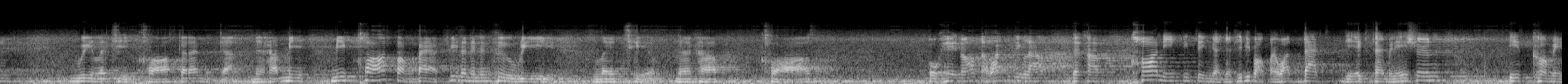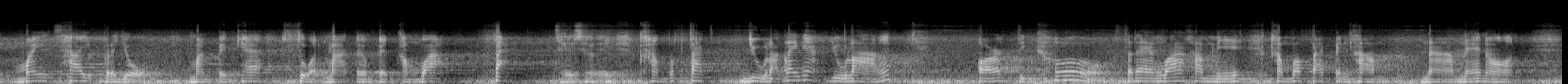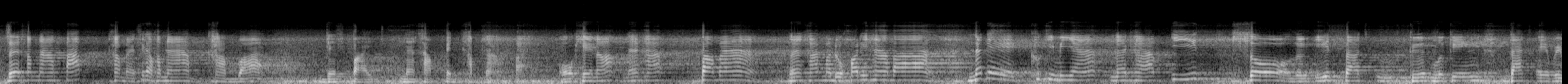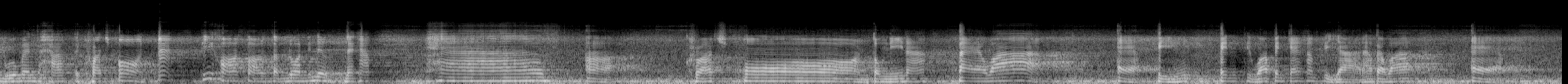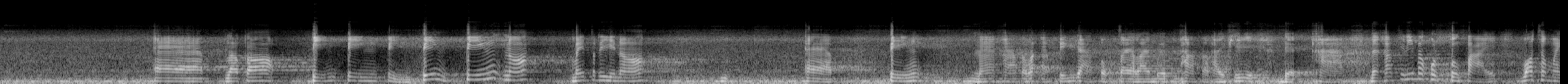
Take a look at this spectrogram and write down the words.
relative clause ก็ได้เหมือนกันนะครับ มีมี clause สองแบบที่จะเน้นคือ relative นะครับ clause โอเคเนาะแต่ว่าจริงๆแล้วนะครับ ข้อนี้จริงๆเนี่ยอย่างที่พี่บอกไปว่า that the examination is coming ไม่ใช่ประโยค มันเป็นแค่ส่วนมาเติมเต็มคำว่า fact เฉยๆคำว่า fact อยู่หลังอะไรเนี่ย อยู่หลัง article แสดงว่าคำนี้คำว่า fact เป็นคำนามแน่นอน เจอคำนามปั๊บคำไหนใช่กับคำนามคำว่า despite นะครับ เป็นคำนามไป โอเคเนาะนะครับ ต่อมานะครับ มาดูข้อที่ 5 บ้างณเดชคุกิมิยะนะครับ is so หรือ is such good looking that every woman has a crush on อะ พี่ขอสอนสำนวนนิดหนึ่งนะครับ has a crush on ตรงนี้นะ แปลว่าแอบปิ๊ง เป็นถือว่าเป็นแก๊งคำกริยานะครับ แปลว่า แอบ แอบแล้วก็ปิ๊งปิงปิงปิงปิงเนาะไม่ตรีเนาะแอบปิ๊งนะครับแปลว่าแอบปิ๊งอย่าตกใจอะไรมือภาษาไทยพี่เด็ดขาดนะครับ ทีนี้บางคนสงสัยว่าทำไม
